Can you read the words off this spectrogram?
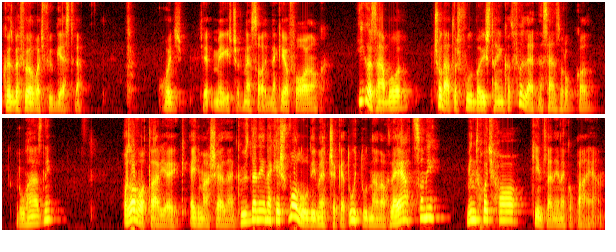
közben föl vagy függesztve. Hogy ugye, mégiscsak ne szaladj neki a falnak. Igazából csodálatos futballistáinkat föl lehetne szenzorokkal ruházni, az avatárjaik egymás ellen küzdenének, és valódi meccseket úgy tudnának lejátszani, mint hogyha kint lennének a pályán.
